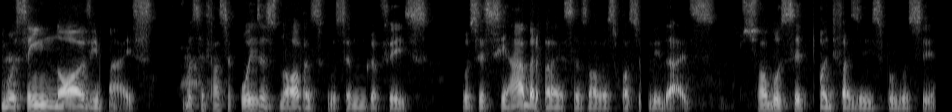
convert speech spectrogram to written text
você inove mais, você faça coisas novas que você nunca fez. Você se abra para essas novas possibilidades. Só você pode fazer isso por você.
